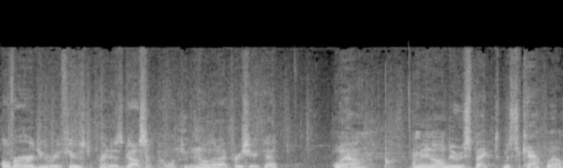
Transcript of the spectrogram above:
overheard you refuse to print his gossip. I want you to know that I appreciate that. Well, I mean, in all due respect, Mr. Capwell,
